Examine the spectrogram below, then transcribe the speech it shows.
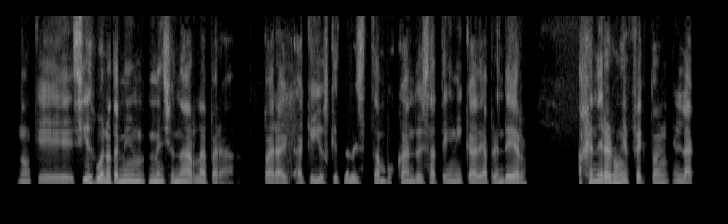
¿no? Que sí es bueno también mencionarla para, para aquellos que tal vez están buscando esa técnica de aprender a generar un efecto en, en la,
